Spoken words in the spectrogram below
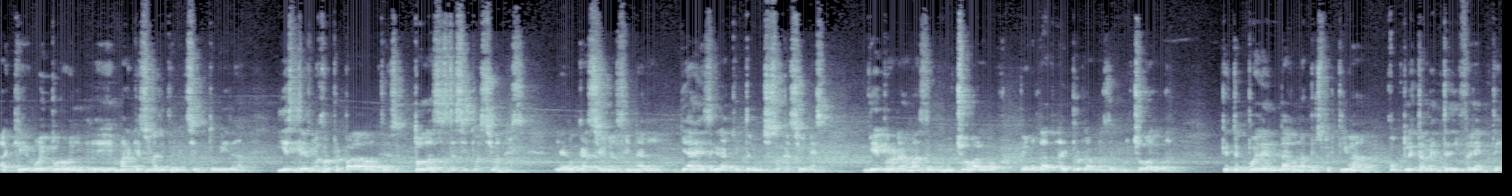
a que hoy por hoy eh, marques una diferencia en tu vida y estés mejor preparado ante todas estas situaciones. La educación al final ya es gratuita en muchas ocasiones y hay programas de mucho valor, de verdad hay programas de mucho valor que te pueden dar una perspectiva completamente diferente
